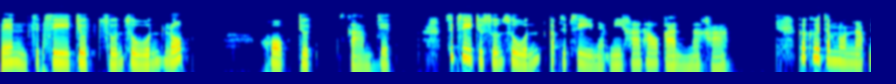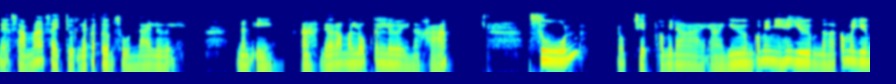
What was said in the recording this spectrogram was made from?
เป็น14.00ลบ6.37 14.00กับ14เนี่ยมีค่าเท่ากันนะคะ ก็คือจำนวนนับเนี่ยสามารถใส่จุดแล้วก็เติม0ได้เลย นั่นเอง อะ เดี๋ยวเรามาลบกันเลยนะคะ0ลบ7ก็ไม่ได้ อ่า ยืมก็ไม่มีให้ยืมนะคะ ก็มายืม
